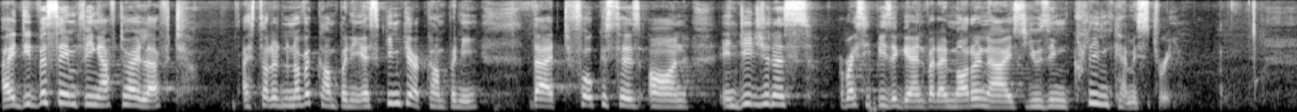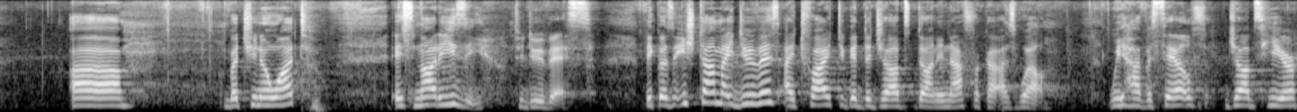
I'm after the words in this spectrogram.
I did the same thing after I left. I started another company, a skincare company, that focuses on indigenous recipes again that I modernized using clean chemistry. Uh, but you know what? It's not easy to do this. Because each time I do this, I try to get the jobs done in Africa as well. We have a sales jobs here,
